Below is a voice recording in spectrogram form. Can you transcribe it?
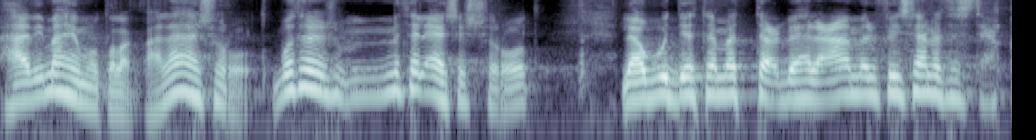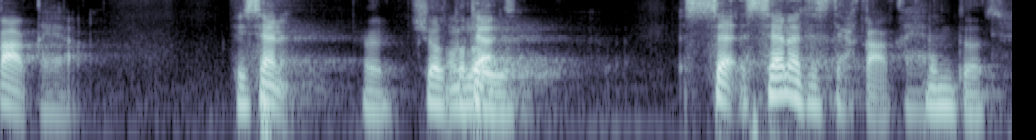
هذه ما هي مطلقة لها شروط. مثل مثل إيش الشروط؟ لابد يتمتع بها العامل في سنة استحقاقها. في حلو. الشرط ممتاز. الأول س- سنة استحقاقها. ممتاز.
